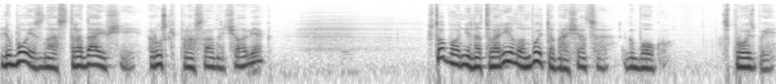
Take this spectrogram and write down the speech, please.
Любой из нас, страдающий русский православный человек, что бы он ни натворил, он будет обращаться к Богу с просьбой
